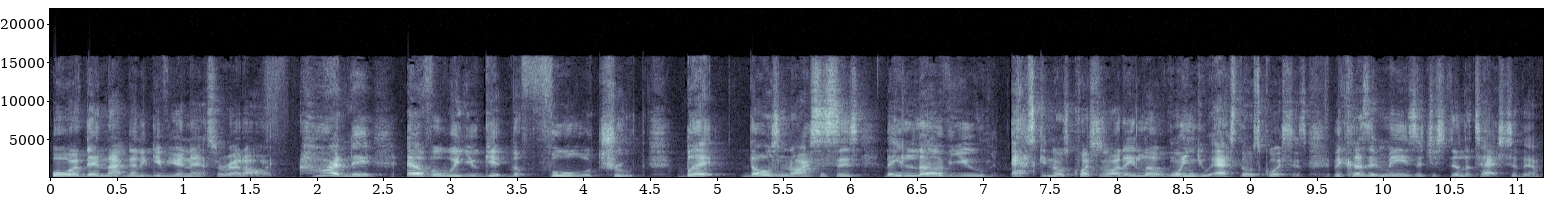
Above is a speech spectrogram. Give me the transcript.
or they're not going to give you an answer at all. Hardly ever will you get the full truth. But those narcissists, they love you asking those questions, or they love when you ask those questions because it means that you're still attached to them.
